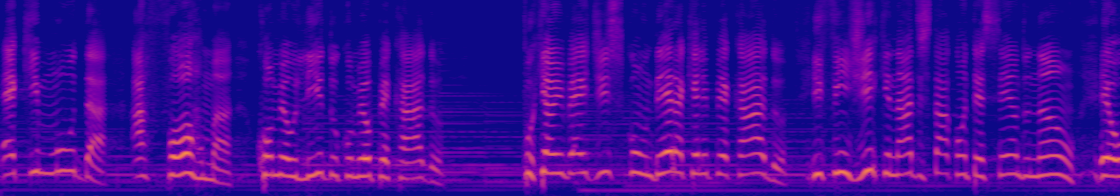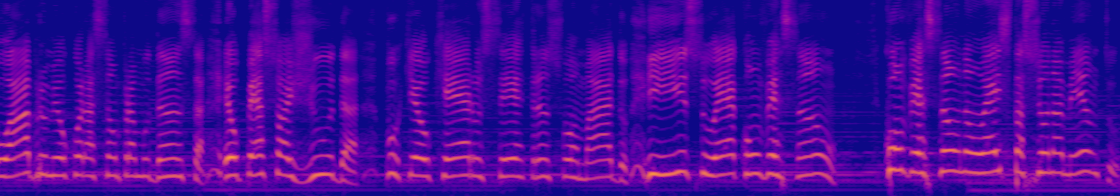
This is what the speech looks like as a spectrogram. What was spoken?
é que muda a forma como eu lido com o meu pecado. Porque ao invés de esconder aquele pecado e fingir que nada está acontecendo, não, eu abro meu coração para mudança, eu peço ajuda, porque eu quero ser transformado, e isso é conversão. Conversão não é estacionamento.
